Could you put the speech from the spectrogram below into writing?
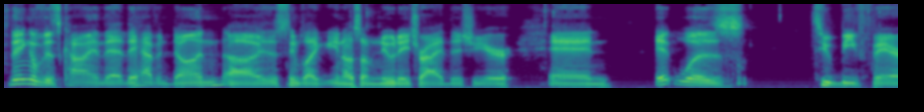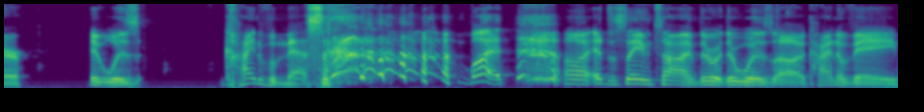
thing of its kind that they haven't done. Uh, it seems like you know something new they tried this year, and it was, to be fair, it was kind of a mess. but uh, at the same time, there there was uh, kind of a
